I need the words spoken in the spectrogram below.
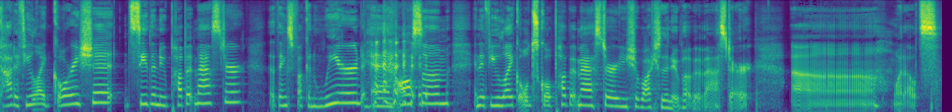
God, if you like gory shit, see the new Puppet Master. That thing's fucking weird and awesome. And if you like old school Puppet Master, you should watch the new Puppet Master. Uh, what else?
